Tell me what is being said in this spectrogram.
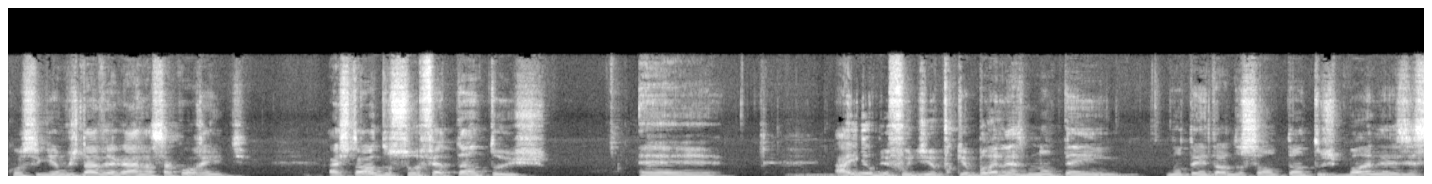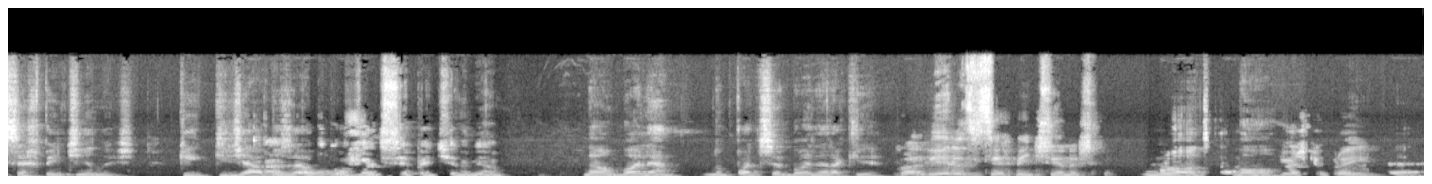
conseguimos navegar nessa corrente. A história do surf é tantos. É... Aí eu me fudi, porque banner não tem não tem tradução, tantos banners e serpentinas. Que, que diabos ah, é o. Confete serpentina mesmo. Não, banner não pode ser banner aqui. Bandeiras e serpentinas, cara. Pronto, tá bom. Eu acho que é por aí. É.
